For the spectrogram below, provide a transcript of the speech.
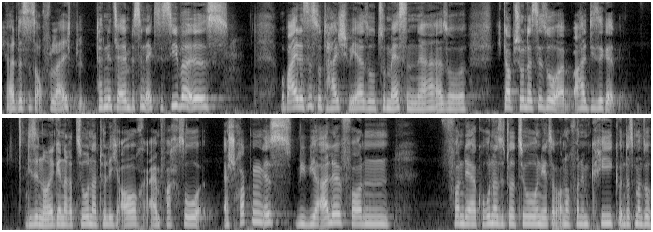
ja, dass es auch vielleicht tendenziell ein bisschen exzessiver ist. Wobei, das ist total schwer so zu messen. Ja? Also ich glaube schon, dass sie so äh, halt diese, diese neue Generation natürlich auch einfach so erschrocken ist, wie wir alle von von der Corona-Situation, jetzt aber auch noch von dem Krieg und dass man so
